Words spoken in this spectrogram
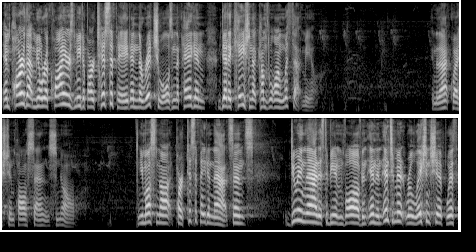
And part of that meal requires me to participate in the rituals and the pagan dedication that comes along with that meal. And to that question, Paul says, no. You must not participate in that, since doing that is to be involved in, in an intimate relationship with,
